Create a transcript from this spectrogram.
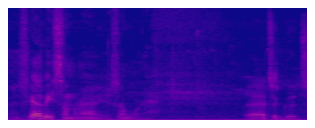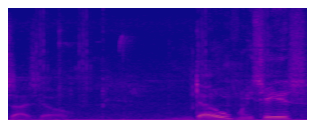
There's gotta be something around here somewhere. That's a good sized doe. Doe? Are you serious?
